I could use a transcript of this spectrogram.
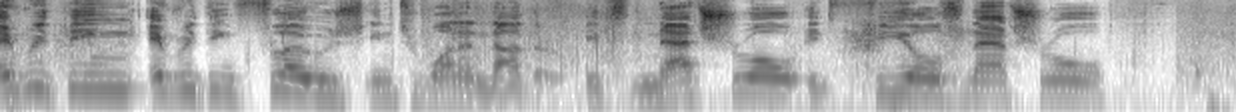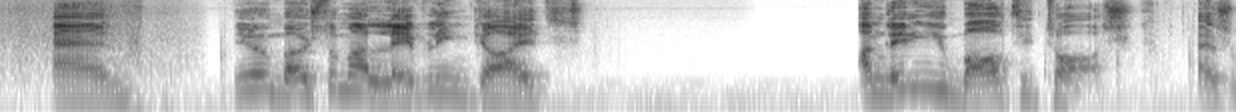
everything everything flows into one another. It's natural, it feels natural. And you know, most of my leveling guides I'm letting you multitask as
